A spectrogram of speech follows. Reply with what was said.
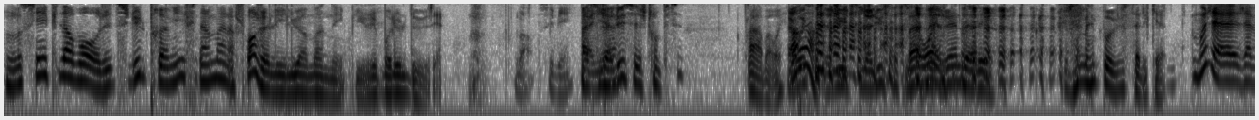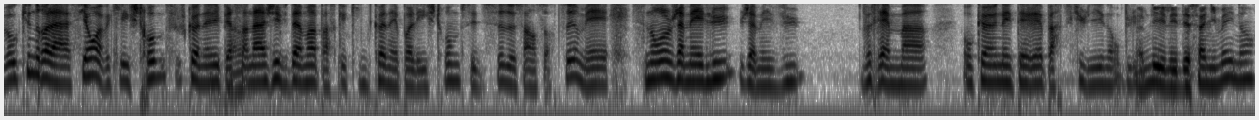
je me souviens plus d'avoir. J'ai-tu lu le premier, finalement? Alors, je pense que je l'ai lu à un moment donné, puis j'ai pas lu le deuxième. Bon, c'est bien. Parce que Tania? j'ai lu, c'est Schtroumpf Ah, ben oui. Ah, oui, tu l'as lu, tu l'as lu cette Ben semaine. ouais, je viens de lire. J'ai même pas vu c'était lequel. Moi, j'a- j'avais aucune relation avec les Schtroumpfs. Je connais les personnages, évidemment, parce que qui ne connaît pas les Schtroumpfs, c'est difficile de s'en sortir. Mais sinon, jamais lu, jamais vu. Vraiment. Aucun intérêt particulier non plus. Même les, les dessins animés, non?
